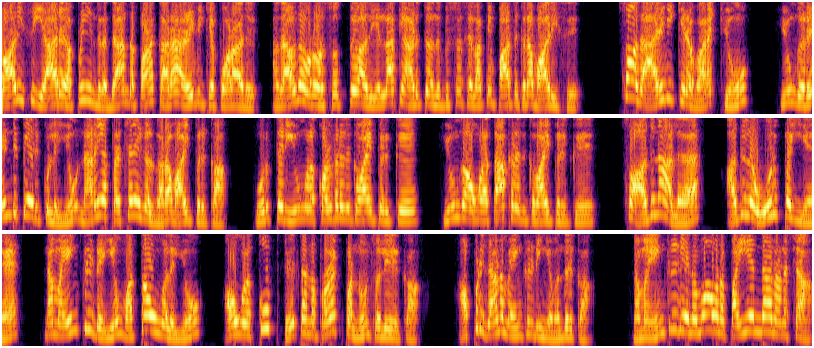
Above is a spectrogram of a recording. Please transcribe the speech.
வாரிசு யாரு அப்படின்றத அந்த பணக்காரர் அறிவிக்க போறாரு. அதாவது அவரோட சொத்து அது எல்லாத்தையும் அடுத்து அந்த பிசினஸ் எல்லாத்தையும் பாத்துக்கிற வாரிசு. சோ அதை அறிவிக்கிற வரைக்கும் இவங்க ரெண்டு பேருக்குள்ளயும் நிறைய பிரச்சனைகள் வர வாய்ப்பு இருக்கா? ஒருத்தர் இவங்கள கொல்றதுக்கு வாய்ப்பு இருக்கு. இவங்க அவங்கள தாக்குறதுக்கு வாய்ப்பு இருக்கு. சோ அதனால அதுல ஒரு பையன் நம்ம என்கிரிடையும் மத்தவங்களையும் அவங்கள கூப்பிட்டு தன்னை ப்ரொடெக்ட் பண்ணணும்னு சொல்லியிருக்கான். அப்படிதான் நம்ம என்கிரிட் இங்க வந்திருக்கான். நம்ம என்கிரிட் என்னமோ அவன பையன் தான் நினைச்சான்.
